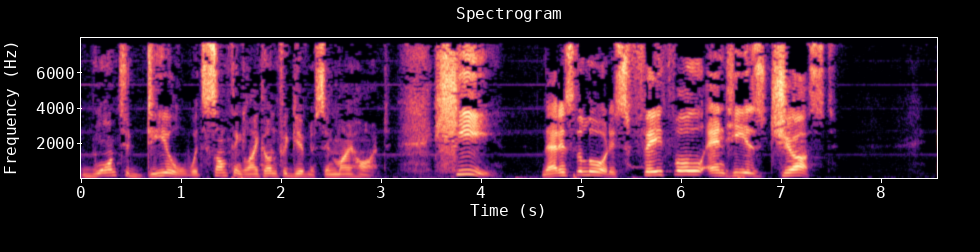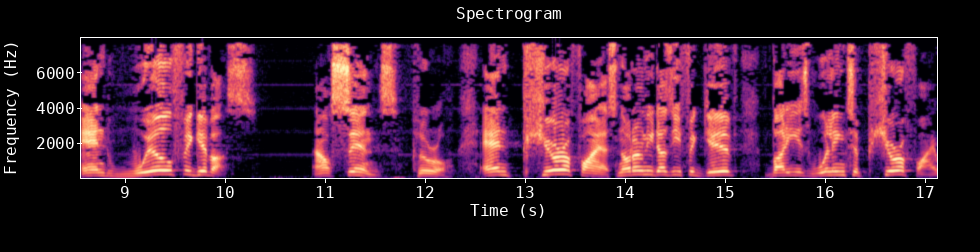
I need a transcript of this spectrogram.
want to deal with something like unforgiveness in my heart, He, that is the Lord, is faithful and He is just and will forgive us our sins, plural, and purify us. Not only does He forgive, but He is willing to purify.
